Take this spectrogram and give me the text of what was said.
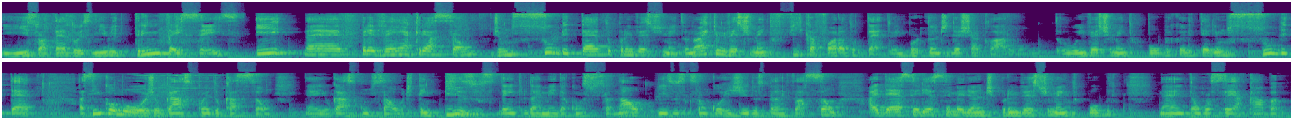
e isso até 2036, e é, prevê a criação de um subteto para o investimento. Não é que o investimento fica fora do teto, é importante deixar claro. O, investimento público ele teria um subteto Assim como hoje o gasto com educação né, e o gasto com saúde tem pisos dentro da emenda constitucional, pisos que são corrigidos pela inflação, a ideia seria semelhante para o investimento público. Né? Então você acaba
